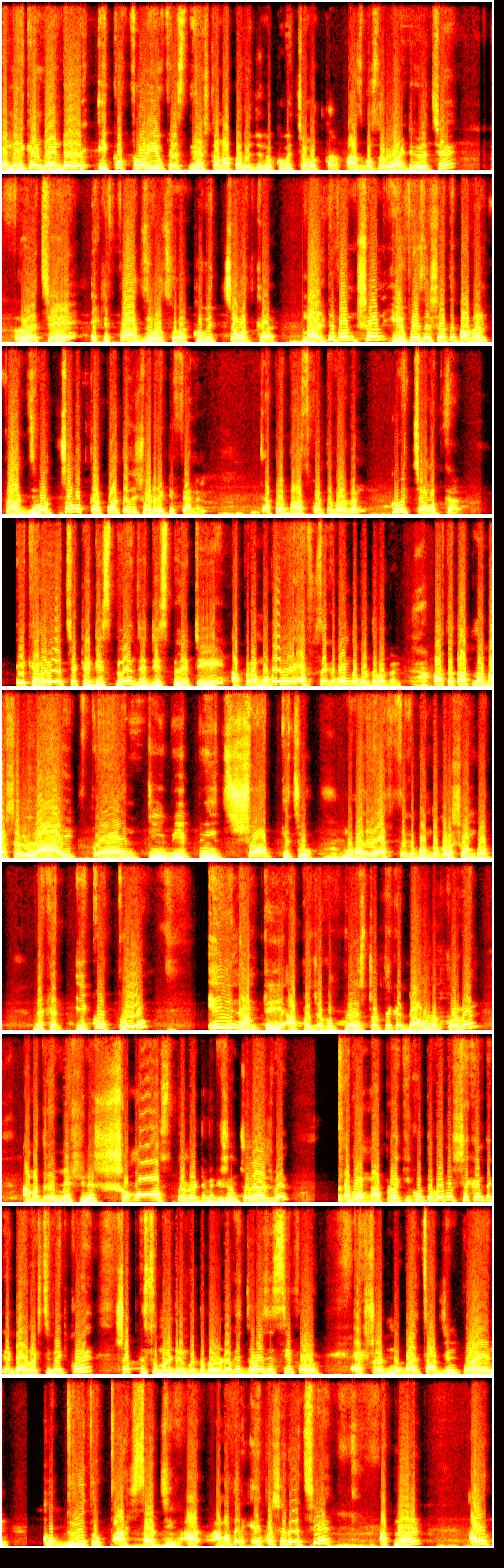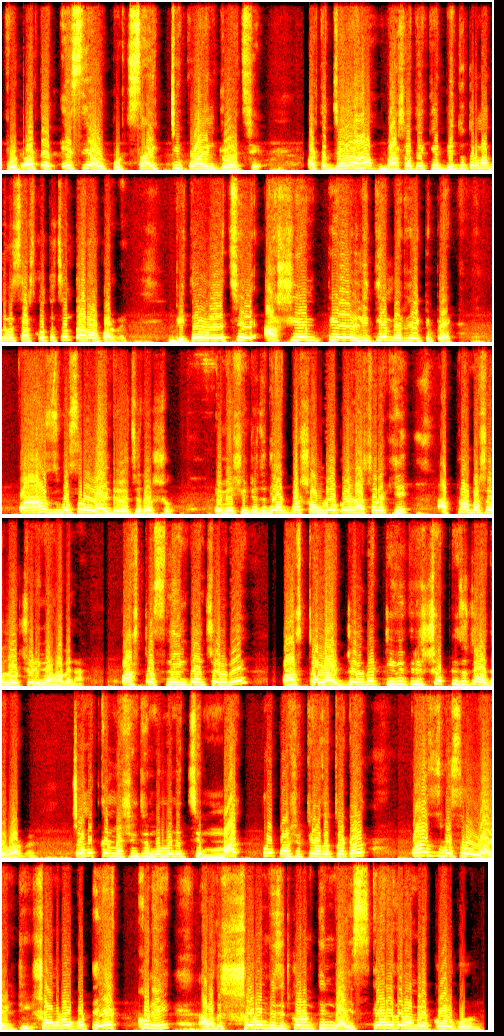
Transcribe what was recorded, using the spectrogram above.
American ব্র্যান্ডের EcoFlow UPS নিয়ে আসলাম আপনাদের জন্য। খুবই চমৎকার। পাঁচ বছর ওয়ারেন্টি রয়েছে। রয়েছে একটি ফ্লাক্সিবল সোলার খুবই চমৎকার। মাল্টি ফাংশন ইউপিএস এর সাথে পাবেন ফ্লাক্সিবল চমৎকার পঁয়তাল্লিশ ওয়াটের একটি প্যানেল আপনারা ভাঁজ করতে পারবেন। খুবই চমৎকার। এখানে রয়েছে একটি ডিসপ্লে যে ডিসপ্লেটি আপনারা মোবাইলের অ্যাপস থেকে বন্ধ করতে পারবেন। অর্থাৎ আপনার বাসার লাইট ফ্যান টিভি ফ্রিজ সবকিছু মোবাইলের অ্যাপস থেকে বন্ধ করা সম্ভব। দেখেন ইকো প্রো এই নামটি আপনারা যখন প্লে স্টোর থেকে ডাউনলোড করবেন, আমাদের এই মেশিনের সমস্ত নোটিফিকেশন চলে আসবে এবং আপনারা কি করতে পারবেন? সেখান থেকে ডাইভার্সিফাইড করে সবকিছু মনিটরিং করতে পারবেন। রোগের জন্য সি ফোর একশো মোবাইল চার্জিং পয়েন্ট খুব দ্রুত ফাস্ট চার্জিং আর আমাদের এই পাশে রয়েছে আপনার আউটপুট অর্থাৎ এসি আউটপুট সাইটটি পয়েন্ট রয়েছে। অর্থাৎ যারা বাসা থেকে বিদ্যুতের মাধ্যমে চার্জ করতে চান, তারাও পারবেন। ভিতরে রয়েছে আশি এমপিয়ার লিথিয়াম ব্যাটারি একটি প্যাক পাঁচ বছর ওয়ারেন্টি রয়েছে দর্শক। এই মেশিনটি যদি একবার সংগ্রহ করেন, আশা রাখি আপনার বাসা লোডশেডিং আর হবে না। পাঁচটা স্লিং ফ্যান চলবে, পাঁচটা লাইট জ্বলবে টিভি ফ্রিজ সবকিছু চালাতে পারবেন। চমৎকার মেশিনটির মূল্য নিচ্ছে মাত্র পঁয়ষট্টি হাজার টাকা, পাঁচ বছরের ওয়ারেন্টি সংগ্রহ করতে এক্ষুনি আমাদের শোরুম ভিজিট করুন কিংবা স্ক্যানারদের আমরা কল করুন।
